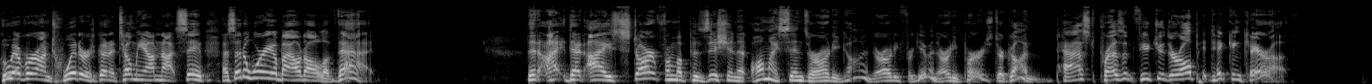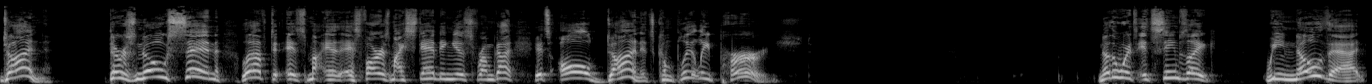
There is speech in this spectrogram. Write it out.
whoever on Twitter is going to tell me I'm not saved. Instead of worry about all of that, that I that I start from a position that all my sins are already gone. They're already forgiven. They're already purged. They're gone. Past, present, future, they're all taken care of. Done. There is no sin left as, my, as far as my standing is from God. It's all done. It's completely purged. In other words, it seems like we know that,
